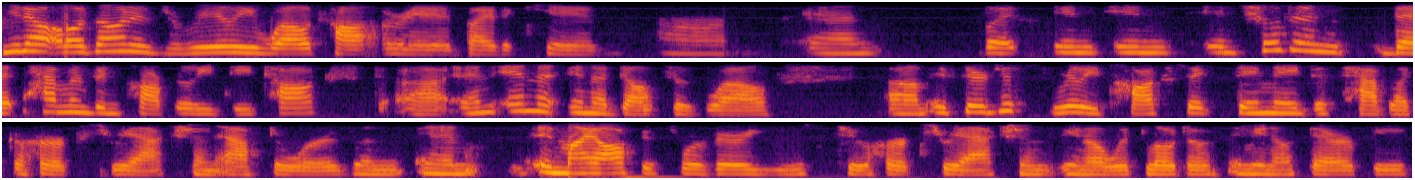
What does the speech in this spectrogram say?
You know, ozone is really well tolerated by the kids, um, and but in in in children that haven't been properly detoxed, uh, and in in adults as well, um, if they're just really toxic, they may just have like a Herx reaction afterwards. And and in my office, we're very used to Herx reactions, you know, with low dose immunotherapy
